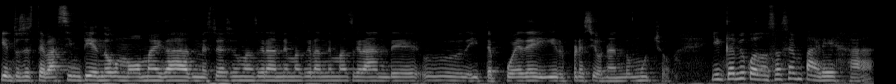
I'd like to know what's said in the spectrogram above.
Y entonces te vas sintiendo como, oh my God, me estoy haciendo más grande, más grande, más grande, uh, y te puede ir presionando mucho. Y en cambio, cuando estás en pareja,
